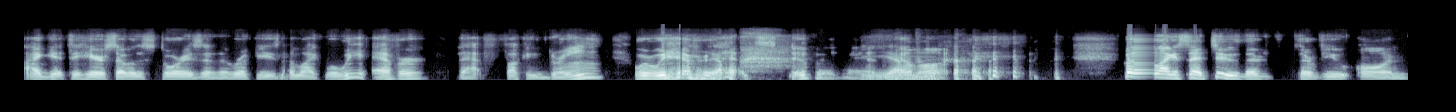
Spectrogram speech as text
I get to hear some of the stories of the rookies, and I'm like, were we ever that fucking green? Were we ever Yep. that stupid, man? Yep. Come on. but like I said too, their their view on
